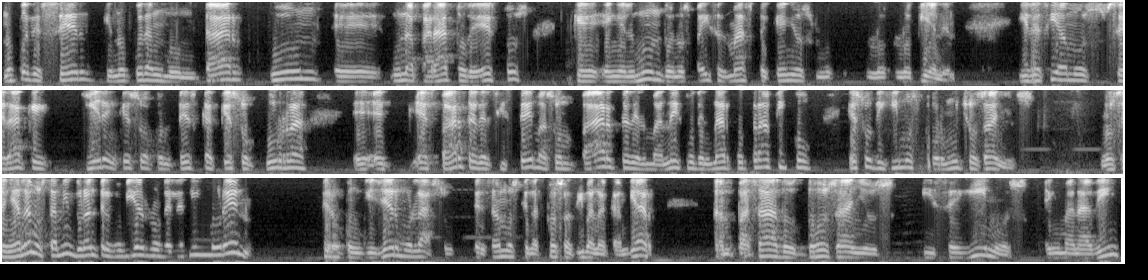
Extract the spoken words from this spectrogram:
No puede ser que no puedan montar un, eh, un aparato de estos que en el mundo, en los países más pequeños, lo, lo, tienen. Y decíamos, ¿será que quieren que eso acontezca, que eso ocurra? Eh, eh, es parte del sistema, son parte del manejo del narcotráfico. Eso dijimos por muchos años. Lo señalamos también durante el gobierno de Lenín Moreno, pero con Guillermo Lazo pensamos que las cosas iban a cambiar. Han pasado dos años y seguimos en Manabí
